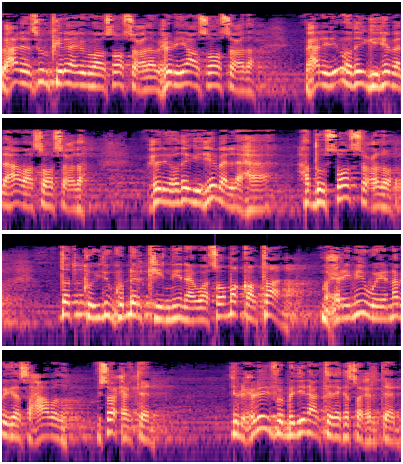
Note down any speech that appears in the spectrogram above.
waxaa lihi rasuulka ilaahay baa soo socda. Wuxuu yidhi soo socda. Waxaa layidhi odaygii hebel ahaa baa soo socda. Wuxuu yidhi odaygii hebel ahaa hadduu soo socdo dadku idinku dharkiinniina waa sooma qabtaan. Muxrimiin weeye nabiga saxaabadu. Way soo xirteen. Dulxulayfa madiina agteeda ka soo xirteen.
